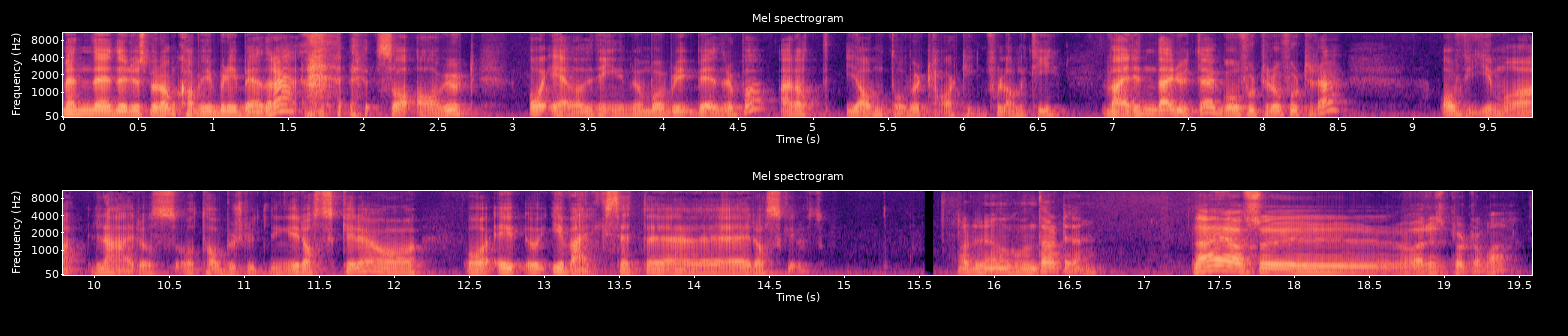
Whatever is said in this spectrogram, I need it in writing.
Men eh, dere spør om kan vi bli bedre. Så avgjort. Og en av de tingene vi må bli bedre på, er at jevnt over tar ting for lang tid. Verden der ute går fortere og fortere. Og vi må lære oss å ta beslutninger raskere. og og iverksette raskere. Har du noen kommentar til det? Nei, altså Hva har du spurt om, da?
